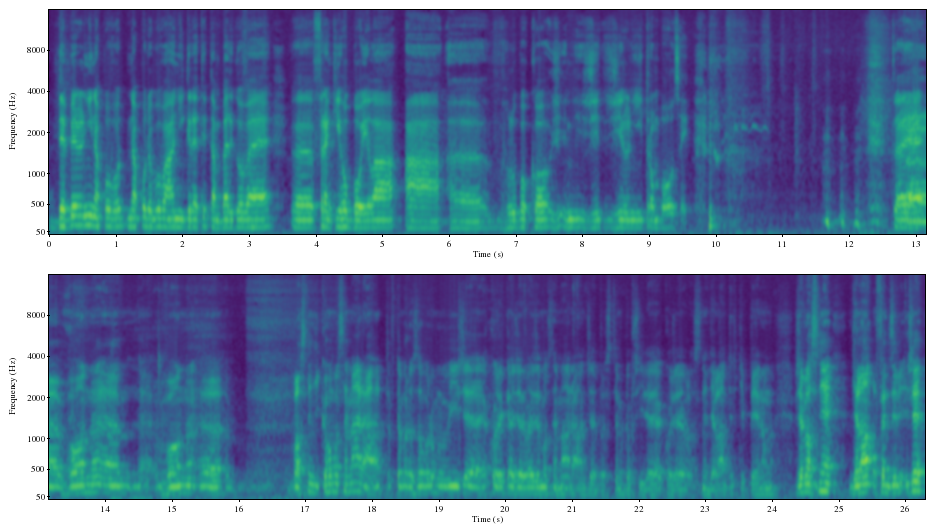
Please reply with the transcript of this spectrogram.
debilní napovo- napodobování Grety Thunbergové, eh, Frankyho Boyla a eh, hluboko ži- ži- žilní trombózy. to je... Uh, on, uh, on uh, vlastně nikoho moc nemá rád. V tom rozhovoru mluví, že jako říká, že Gervais je moc nemá rád, že prostě mu to přijde, jako že vlastně dělá ty vtipy jenom, že vlastně dělá ofenzivní, že,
